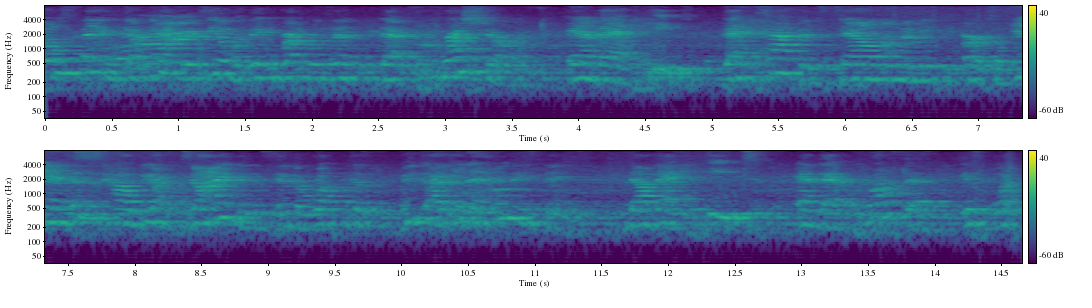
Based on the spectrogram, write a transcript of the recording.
those things that we have to deal with, they represent that pressure and that heat that happens down underneath the earth. So Yes. this is how we are in the rough because we got to go through these things. Now that heat and that process is what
